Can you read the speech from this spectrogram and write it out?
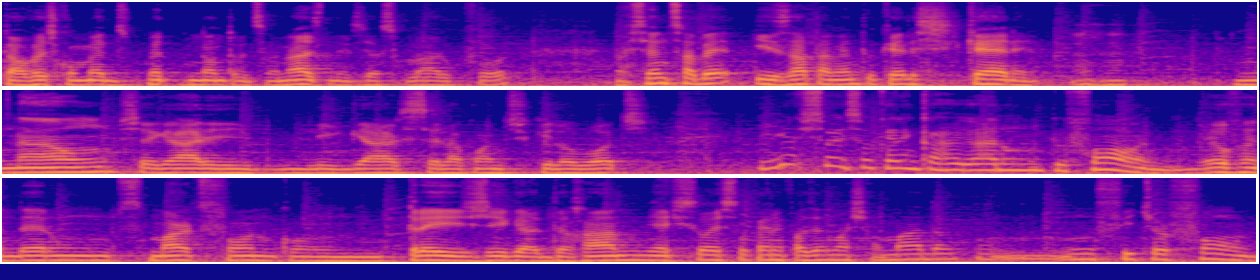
talvez com métodos métodos não tradicionais, energia solar, o que for, mas tendo saber exatamente o que eles querem Uhum. não chegar e ligar sei lá quantos kilowatts e as pessoas só querem carregar um telefone. Eu vender um smartphone com 3 GB de RAM e as pessoas só querem fazer uma chamada com um feature phone.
